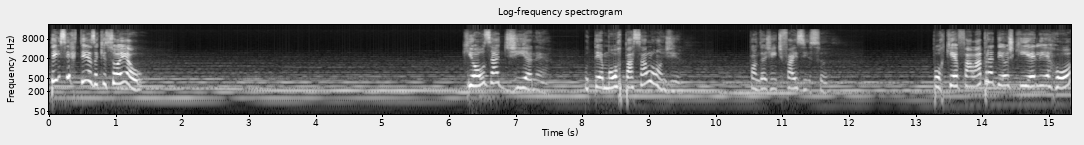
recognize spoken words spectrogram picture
Tem certeza que sou eu? Que ousadia, né? O temor passa longe quando a gente faz isso. Porque falar para Deus que ele errou,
